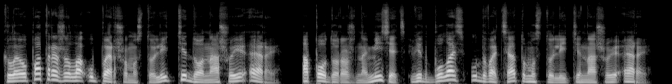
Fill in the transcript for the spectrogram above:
Клеопатра жила у першому столітті до нашої ери, а подорож на місяць відбулась у 20 столітті нашої ери.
